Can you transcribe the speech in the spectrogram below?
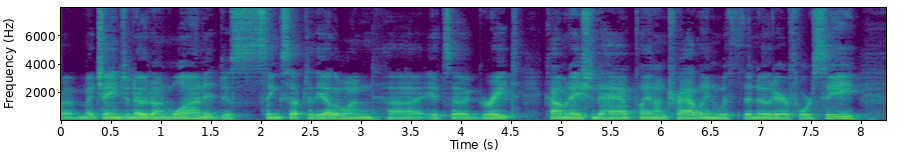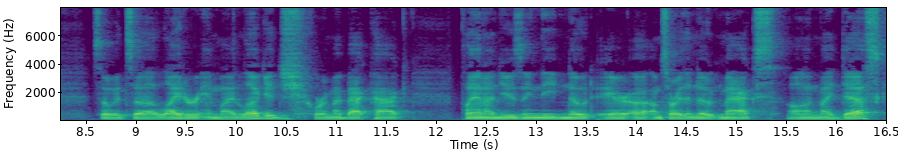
Uh, change a note on one, it just syncs up to the other one. Uh, it's a great combination to have. Plan on traveling with the Note Air 4C. So it's uh, lighter in my luggage or in my backpack. Plan on using the Note Air, uh, I'm sorry, the Note Max on my desk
